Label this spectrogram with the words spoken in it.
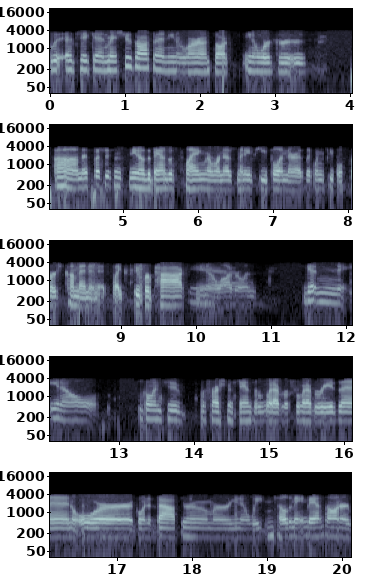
w- had taken my shoes off and you know wore around socks. You know, workers. Um, especially since you know the band was playing, there weren't as many people in there as like when people first come in and it's like super packed. You know, while everyone's getting you know going to refreshment stands or whatever for whatever reason, or going to the bathroom, or you know waiting until the main band's on, or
